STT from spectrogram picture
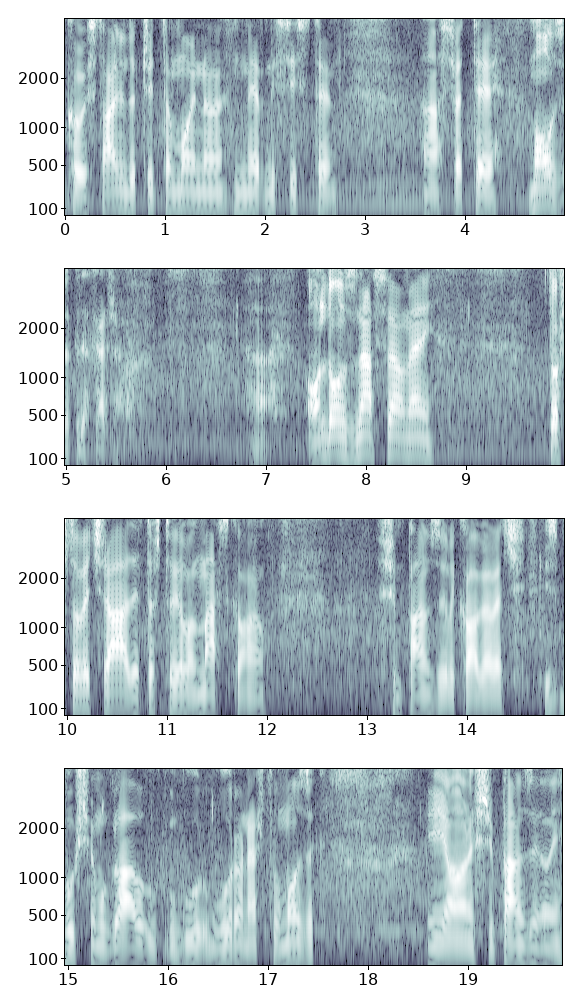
koji je u stanju da čita moj nervni sistem, a, sve te mozak, da kažem, a, onda on zna sve o meni, to što već rade, to što Elon Musk, ono, šimpanzu ili koga već izbušio mu glavu, guro nešto u mozak i on šimpanzu ili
